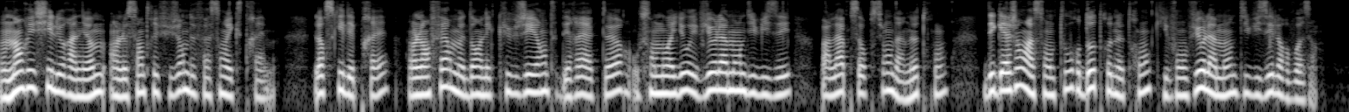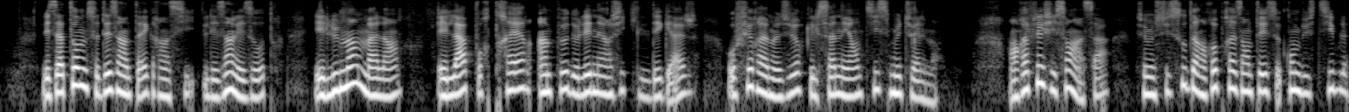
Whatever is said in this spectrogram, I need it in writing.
on enrichit l'uranium en le centrifugeant de façon extrême. Lorsqu'il est prêt, on l'enferme dans les cuves géantes des réacteurs où son noyau est violemment divisé par l'absorption d'un neutron, dégageant à son tour d'autres neutrons qui vont violemment diviser leurs voisins. Les atomes se désintègrent ainsi les uns les autres, et l'humain malin est là pour traire un peu de l'énergie qu'ils dégagent au fur et à mesure qu'ils s'anéantissent mutuellement. En réfléchissant à ça, je me suis soudain représenté ce combustible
